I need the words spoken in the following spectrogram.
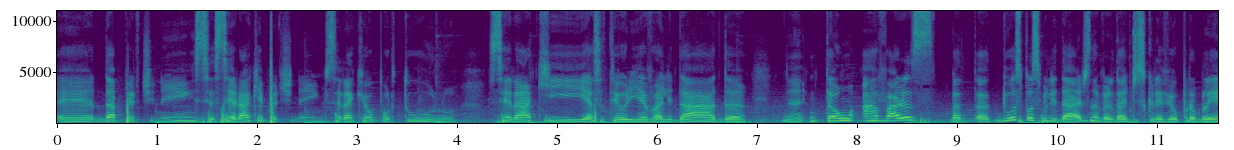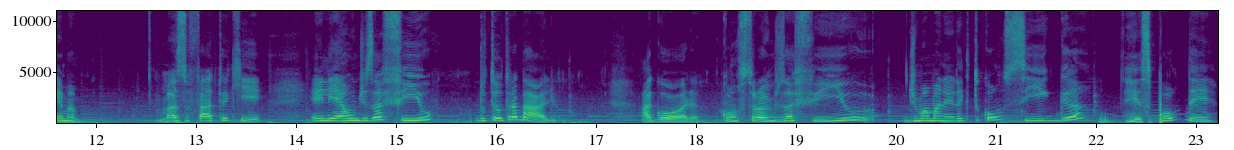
é, da pertinência. Será que é pertinente? Será que é oportuno? Será que essa teoria é validada? Né? Então há várias, duas possibilidades, na verdade, de escrever o problema. Mas o fato é que ele é um desafio do teu trabalho. Agora, constrói um desafio de uma maneira que tu consiga responder.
